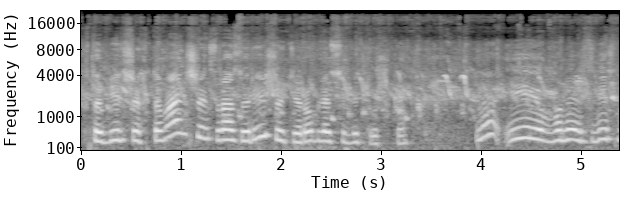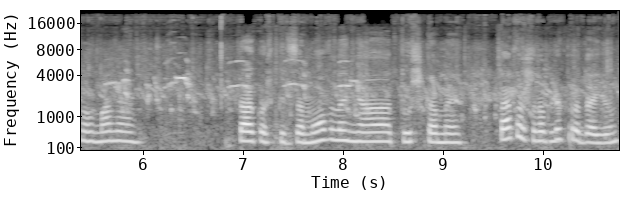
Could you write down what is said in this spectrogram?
хто більше, хто менше, зразу ріжуть і роблять собі тушки. Ну і вони звісно, в мене також під замовлення тушками. Також роблю, продаю.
